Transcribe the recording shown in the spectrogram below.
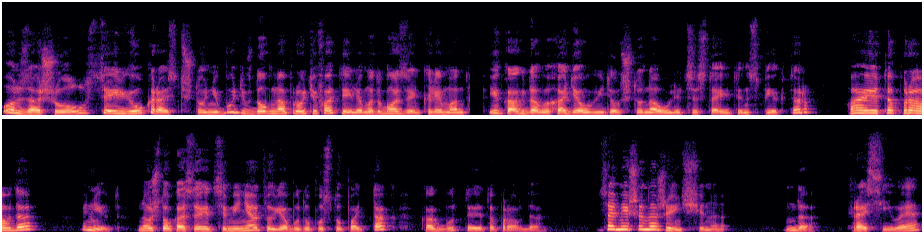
Он зашел с целью украсть что-нибудь в дом напротив отеля, мадемуазель Клеман, и когда, выходя, увидел, что на улице стоит инспектор... А это правда? Нет. Но что касается меня, то я буду поступать так, как будто это правда. Замешана женщина. Да. Красивая?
